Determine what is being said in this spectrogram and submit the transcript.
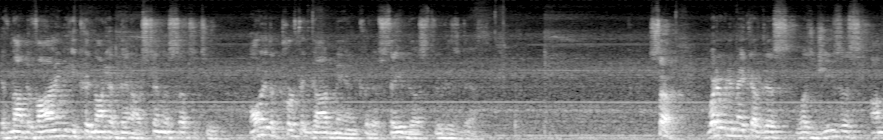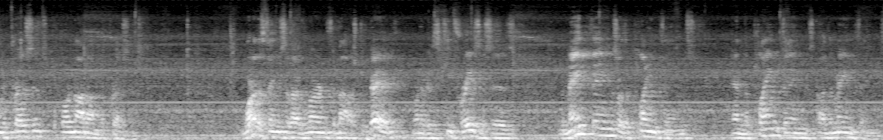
If not divine, he could not have been our sinless substitute. Only the perfect God man could have saved us through his death. So, what do we make of this? Was Jesus omnipresent or not omnipresent? One of the things that I've learned from Alistair Begg, one of his key phrases is, the main things are the plain things, and the plain things are the main things.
